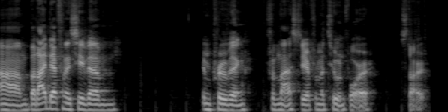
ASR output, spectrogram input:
Um, but I definitely see them improving from last year from a two and four start.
